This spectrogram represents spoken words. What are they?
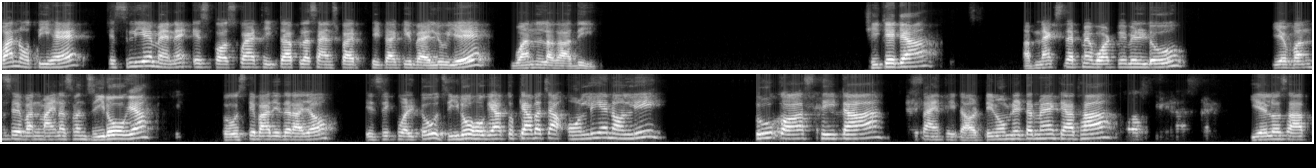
वन होती है। इसलिए मैंने इस cos square theta plus sine square theta की वैल्यू ये वन लगा दी। ठीक है क्या? अब नेक्स्ट स्टेप में व्हाट वी विल डू ये वन से वन माइनस वन ज़ीरो हो गया। तो उसके बाद इधर आ जाओ। इज़ इक्वल टू ज़ीरो हो गया। तो क्या बचा? Only and only two cos theta sine theta और डिनोमिनेटर में क्या था? ये लो साहब,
